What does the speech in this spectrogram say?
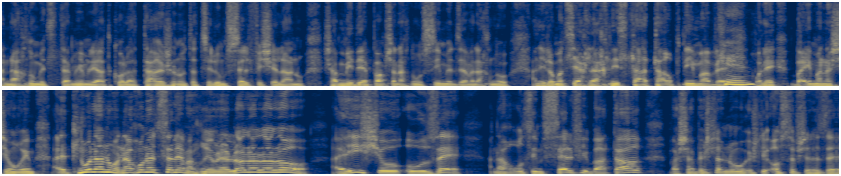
אנחנו מצטלמים ליד כל אתר, יש לנו את הצילום סלפי שלנו. עכשיו, מדי פעם שאנחנו עושים את זה, ואנחנו, אני לא מצליח להכניס את האתר פנימה, כן. וכולי, באים אנשים אומרים, "אה, תנו לנו, אנחנו נצלם, אנחנו אומרים לא, לא, לא, לא, האיש הוא, הוא זה. אנחנו רוצים סלפי באתר, ועכשיו יש לנו, יש לי אוסף של איזה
